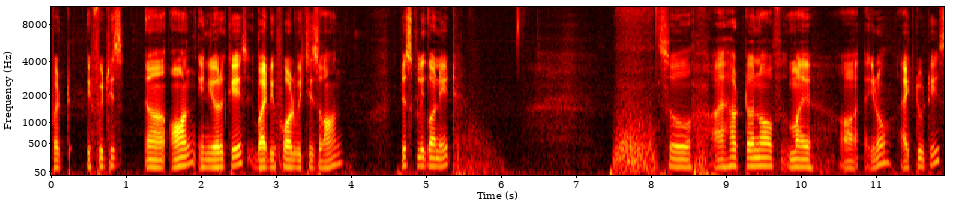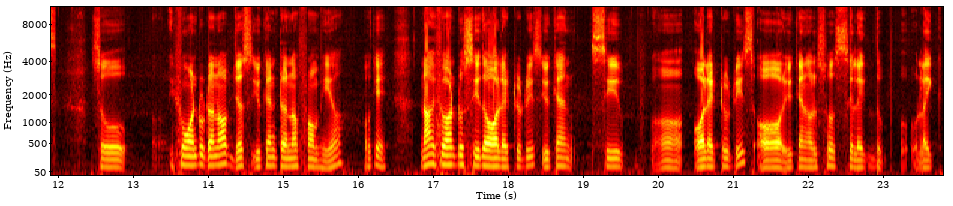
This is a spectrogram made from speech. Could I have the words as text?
but if it is uh, on in your case by default which is on just click on it. So i have turned off my uh, you know activities. So if you want to turn off just you can turn off from here okay? Now if you want to see the all activities you can see uh, all activities or you can also select the like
